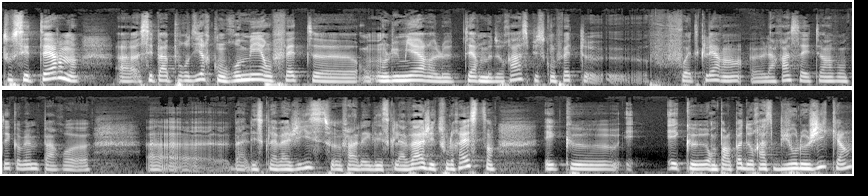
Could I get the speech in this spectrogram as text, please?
tous ces termes, euh, c'est pas pour dire qu'on remet en fait en, lumière le terme de race, puisqu'en fait, faut être clair, hein, la race a été inventée quand même par bah, l'esclavagisme, enfin l'esclavage et tout le reste, et que et, qu'on ne parle pas de race biologique. Hein.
